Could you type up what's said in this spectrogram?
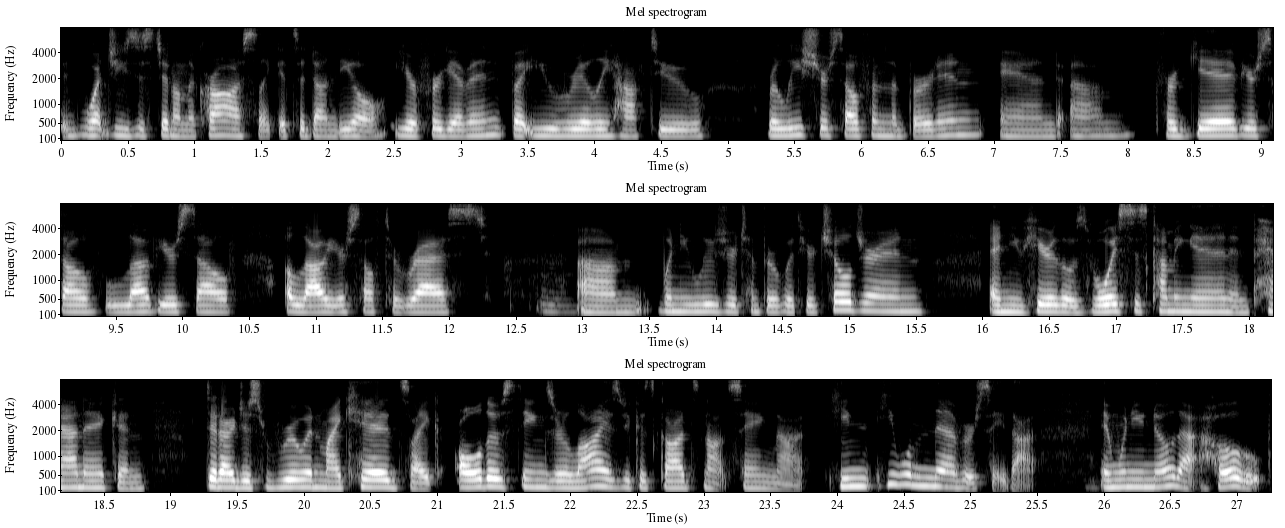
what Jesus did on the cross, like it's a done deal. You're forgiven, but you really have to release yourself from the burden and um, forgive yourself, love yourself, allow yourself to rest. Mm. Um, when you lose your temper with your children and you hear those voices coming in and panic and did I just ruin my kids? Like all those things are lies because God's not saying that. He he will never say that. And when you know that hope,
